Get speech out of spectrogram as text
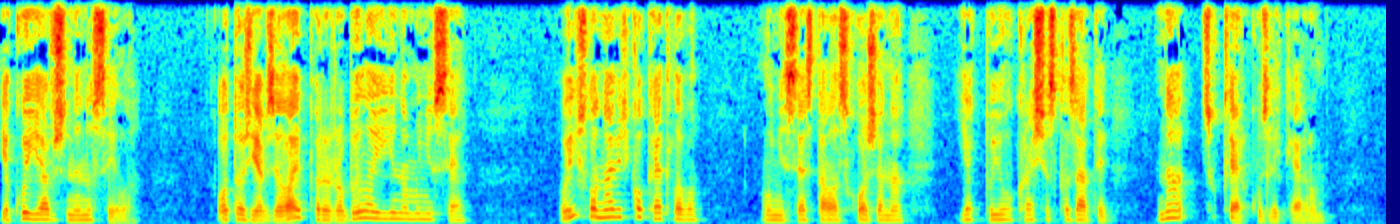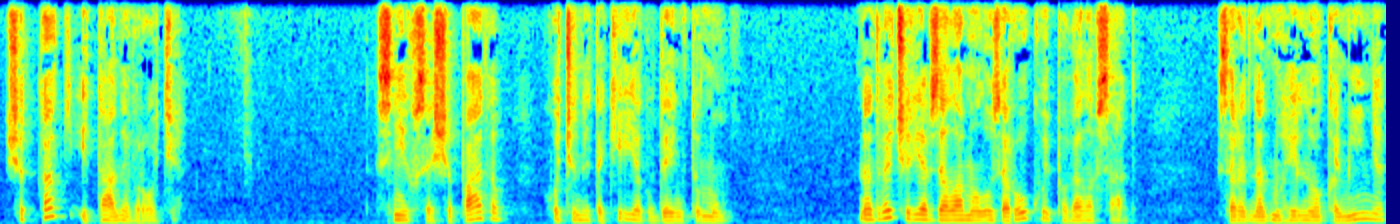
яку я вже не носила. Отож я взяла і переробила її на Мунісе. Вийшло навіть кокетливо. Мунісе стала схожа на, як би його краще сказати, на цукерку з лікером, що так і тане в роті. Сніг все ще падав, хоч і не такий, як вдень тому. Надвечір я взяла малу за руку і повела в сад. Серед надмогильного каміння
